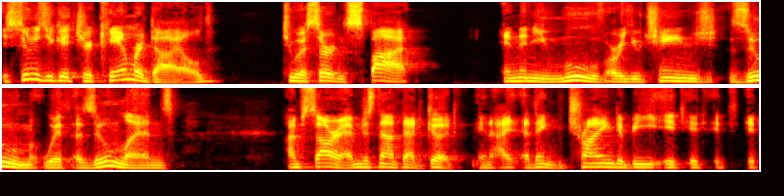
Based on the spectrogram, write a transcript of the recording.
as soon as you get your camera dialed to a certain spot, and then you move or you change zoom with a zoom lens I'm sorry, I'm just not that good. And I, I think trying to be it, it, it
